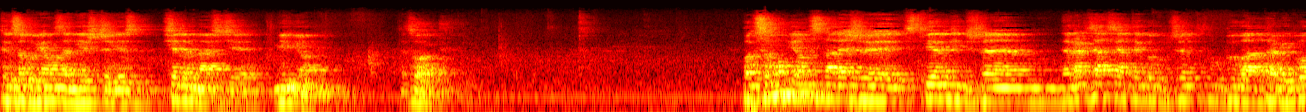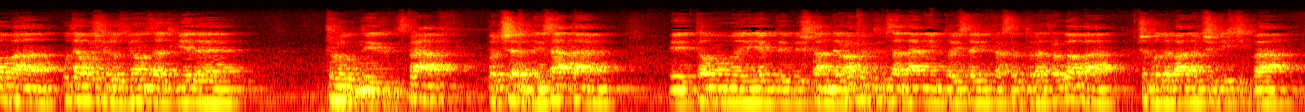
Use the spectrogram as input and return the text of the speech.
tych zobowiązań jeszcze jest 17 milionów złotych. Podsumowując, należy stwierdzić, że realizacja tego budżetu była prawidłowa. Udało się rozwiązać wiele trudnych spraw, potrzebnych zadań. Y, Tą y, jak gdyby sztandarowym tym zadaniem to jest ta infrastruktura drogowa. Przebudowano 32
